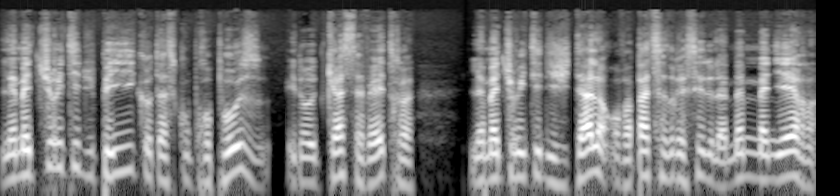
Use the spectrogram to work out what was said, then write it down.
la maturité du pays quant à ce qu'on propose. Et dans notre cas, ça va être la maturité digitale. On ne va pas s'adresser de la même manière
